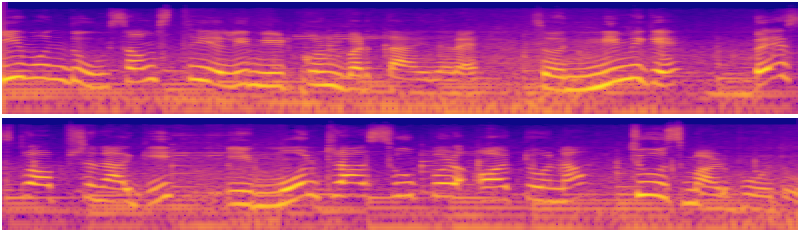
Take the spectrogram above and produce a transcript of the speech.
ಈ ಒಂದು ಸಂಸ್ಥೆಯಲ್ಲಿ ನೀಡ್ಕೊಂಡು ಬರ್ತಾ ಇದ್ದಾರೆ. ಸೊ ನಿಮಗೆ ಬೆಸ್ಟ್ ಆಪ್ಷನ್ ಆಗಿ ಈ ಮೋಂಟ್ರಾ ಸೂಪರ್ ಆಟೋನ ಚೂಸ್ ಮಾಡ್ಬೋದು.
